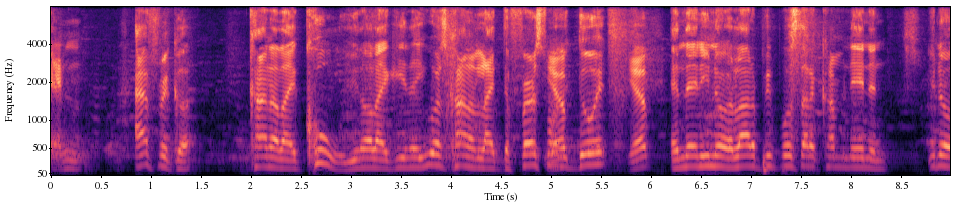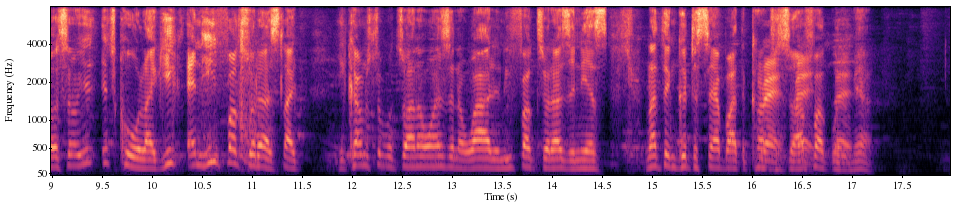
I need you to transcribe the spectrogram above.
in Africa, kind of like cool. You know, like you know, he was kind of like the first one to do it. Yep. And then you know, a lot of people started coming in, and you know, so it's cool. Like he and he fucks with us. Like he comes to Botswana once in a while, and he fucks with us, and he has nothing good to say about the country. Right, so I fuck with right. him, yeah.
